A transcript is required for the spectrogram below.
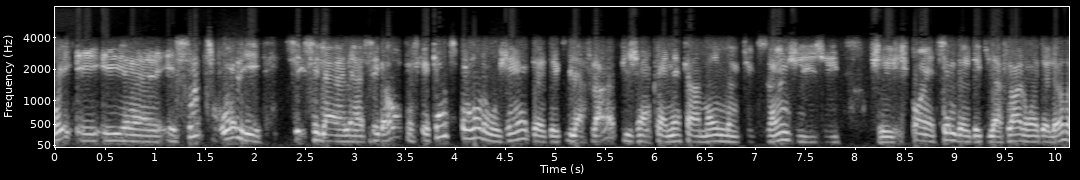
Oui, et, et, euh, et ça, tu vois, les, c'est, la, la- c'est drôle parce que quand tu parles aux gens de, de Guy Lafleur, puis j'en connais quand même quelques-uns, je suis pas intime de, de Guy Lafleur, loin de là,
